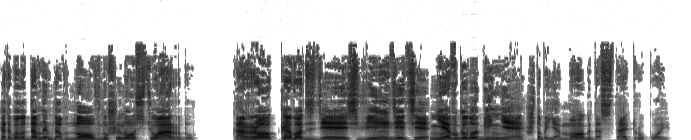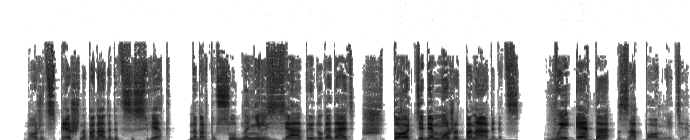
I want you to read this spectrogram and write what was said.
Это было давным-давно внушено стюарду. Коробка вот здесь, видите, не в глубине, чтобы я мог достать рукой. Может спешно понадобиться свет. На борту судна нельзя предугадать, что тебе может понадобиться. Вы это запомните.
